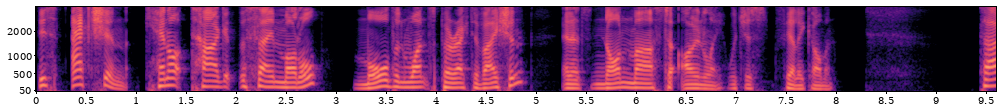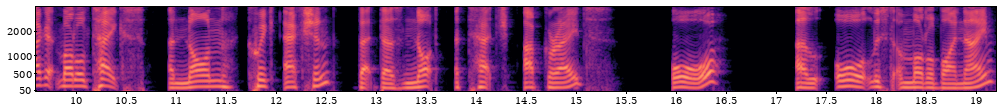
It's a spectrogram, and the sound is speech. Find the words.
This action cannot target the same model more than once per activation, and it's non master only, which is fairly common. Target model takes a non quick action that does not attach upgrades or a, or list a model by name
